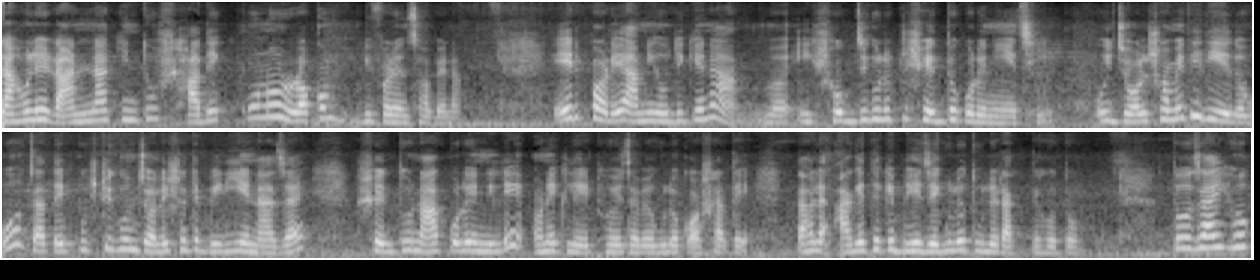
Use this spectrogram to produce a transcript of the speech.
না হলে রান্না কিন্তু স্বাদে কোনো রকম ডিফারেন্স হবে না। এরপরে আমি ওদিকে না, এই সবজিগুলো একটু সেদ্ধ করে নিয়েছি। ওই জল সমেতই দিয়ে দেবো যাতে পুষ্টিগুণ জলের সাথে বেরিয়ে না যায়। সেদ্ধ না করে নিলে অনেক লেট হয়ে যাবে ওগুলো কষাতে। তাহলে আগে থেকে ভেজেগুলো তুলে রাখতে হতো। তো যাই হোক,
